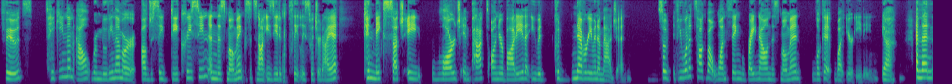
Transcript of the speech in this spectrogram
foods, taking them out, removing them, or I'll just say decreasing in this moment because it's not easy to completely switch your diet can make such a large impact on your body that you would could never even imagine. So if you want to talk about one thing right now in this moment, look at what you're eating. Yeah. And then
